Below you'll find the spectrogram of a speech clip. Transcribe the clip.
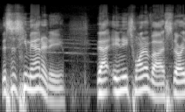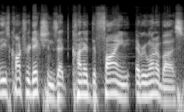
this is humanity that in each one of us, there are these contradictions that kind of define every one of us.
